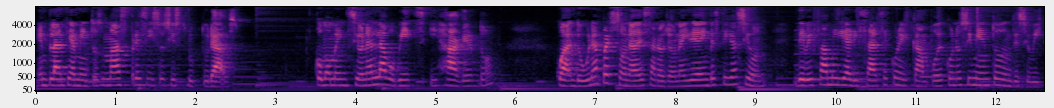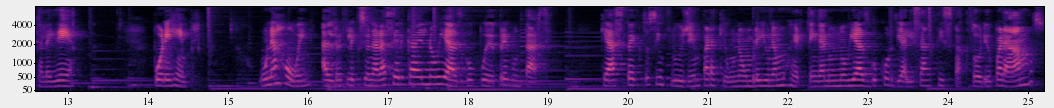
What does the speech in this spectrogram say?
en planteamientos más precisos y estructurados. Como mencionan Labovitz y Hagerdorn, cuando una persona desarrolla una idea de investigación, debe familiarizarse con el campo de conocimiento donde se ubica la idea. Por ejemplo, una joven al reflexionar acerca del noviazgo puede preguntarse, ¿qué aspectos influyen para que un hombre y una mujer tengan un noviazgo cordial y satisfactorio para ambos?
